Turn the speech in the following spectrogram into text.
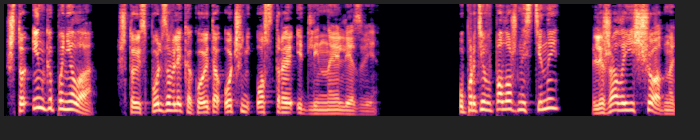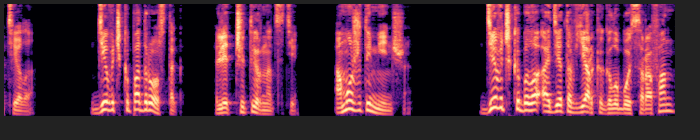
что Инга поняла, что использовали какое-то очень острое и длинное лезвие. У противоположной стены лежало еще одно тело. Девочка-подросток, лет 14, а может и меньше. Девочка была одета в ярко-голубой сарафан,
